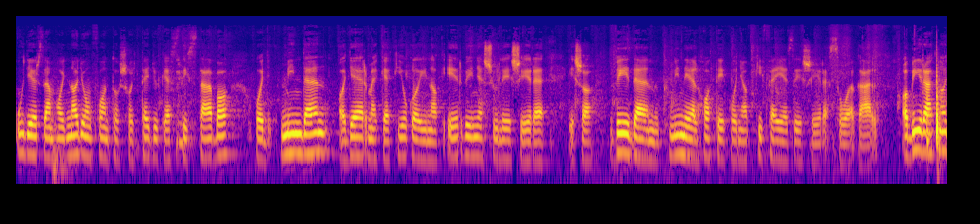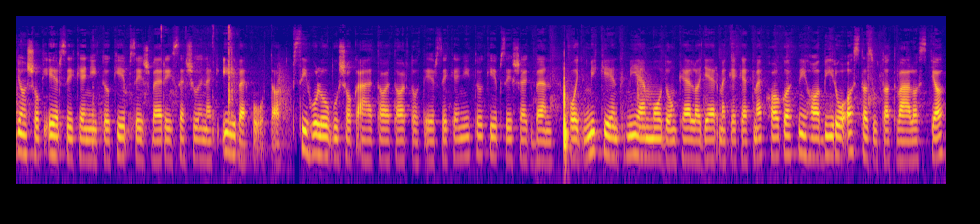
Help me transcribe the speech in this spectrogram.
Úgy érzem, hogy nagyon fontos, hogy tegyük ezt tisztába, hogy minden a gyermekek jogainak érvényesülésére és a védelmük minél hatékonyabb kifejezésére szolgál. A bírák nagyon sok érzékenyítő képzésben részesülnek évek óta. Pszichológusok által tartott érzékenyítő képzésekben, hogy miként, milyen módon kell a gyermekeket meghallgatni, ha a bíró azt az utat választja,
